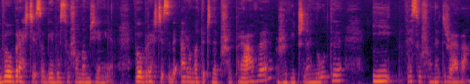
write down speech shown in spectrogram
Wyobraźcie sobie wysuszoną ziemię, wyobraźcie sobie aromatyczne przyprawy, żywiczne nuty i wysuszone drzewa.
